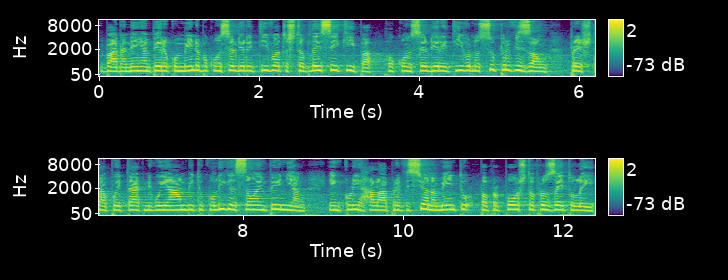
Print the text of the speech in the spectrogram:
Bada nem a recomenda para o Conselho Diretivo a estabelecer equipa, o Conselho Diretivo na supervisão, presta apoio técnico e âmbito com ligação a empenhang, inclui a previsionamento para proposta projeto lei,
